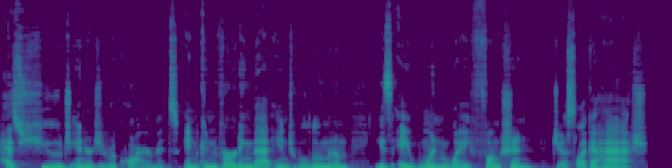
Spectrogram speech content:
has huge energy requirements, and converting that into aluminum is a one way function, just like a hash.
